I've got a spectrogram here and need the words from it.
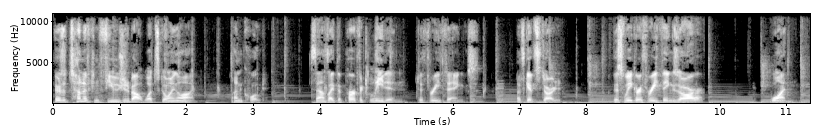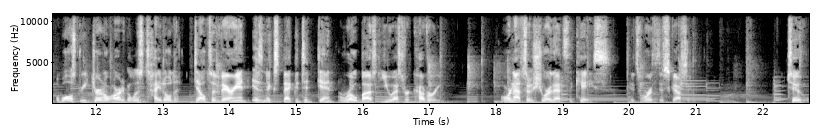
There's a ton of confusion about what's going on, unquote. Sounds like the perfect lead in to three things. Let's get started. This week, our three things are 1. A Wall Street Journal article is titled Delta variant isn't expected to dent robust U.S. recovery. Well, we're not so sure that's the case. It's worth discussing. Two,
